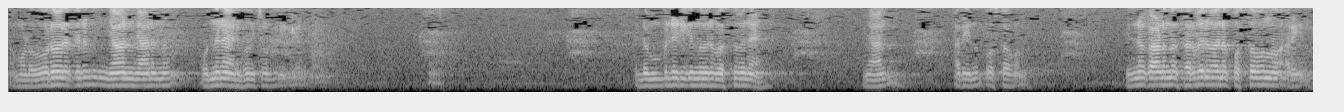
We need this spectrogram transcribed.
നമ്മൾ ഓരോരുത്തരും ഞാൻ ഞാനെന്ന് ഒന്നിനെ അനുഭവിച്ചുകൊണ്ടിരിക്കുകയാണ്. എന്റെ മുമ്പിലിരിക്കുന്ന ഒരു വസ്തുവിനെ ഞാൻ അറിയുന്ന പുസ്തകമാണ്. ഇതിനെ കാണുന്ന സർവരും അതിനെ പുസ്തകമെന്ന് അറിയുന്നു.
